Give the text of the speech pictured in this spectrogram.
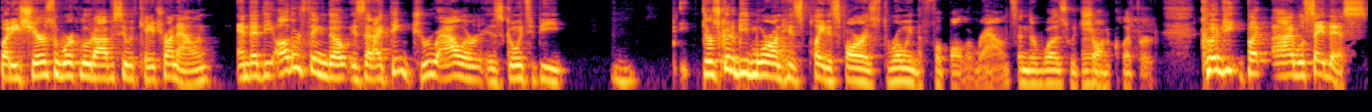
But he shares the workload, obviously, with Kaytron Allen. And then the other thing, though, is that I think Drew Allar is going to be there's going to be more on his plate as far as throwing the football around than there was with mm. Sean Clifford. Could he, but I will say this:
